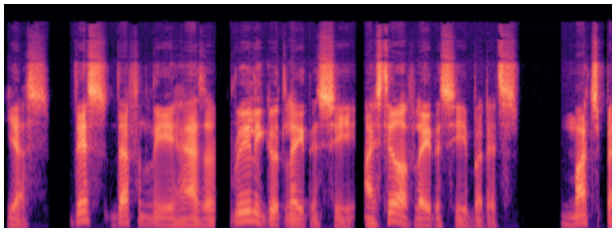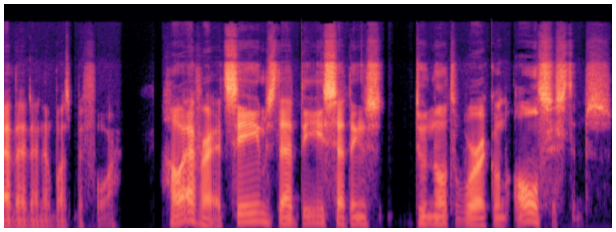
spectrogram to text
Yes, this definitely has a really good latency. I still have latency, but it's much better than it was before. However, it seems that these settings do not work on all systems.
